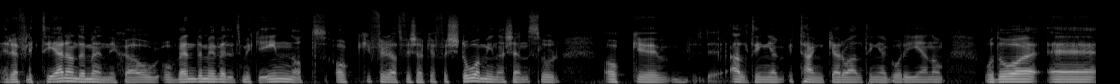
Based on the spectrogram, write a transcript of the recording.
reflekterande människa och, och vänder mig väldigt mycket inåt och för att försöka förstå mina känslor och eh, allting jag, tankar och allting jag går igenom. Och då eh,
